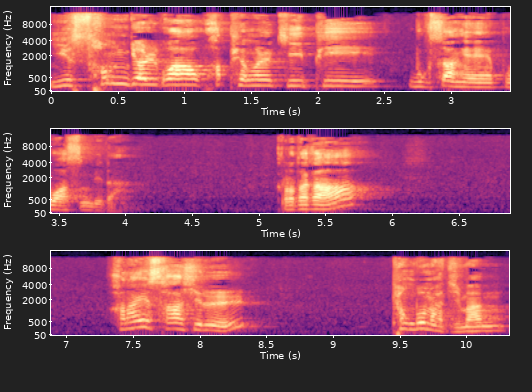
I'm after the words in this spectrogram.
이 성결과 화평을 깊이 묵상해 보았습니다. 그러다가 하나의 사실을 평범하지만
